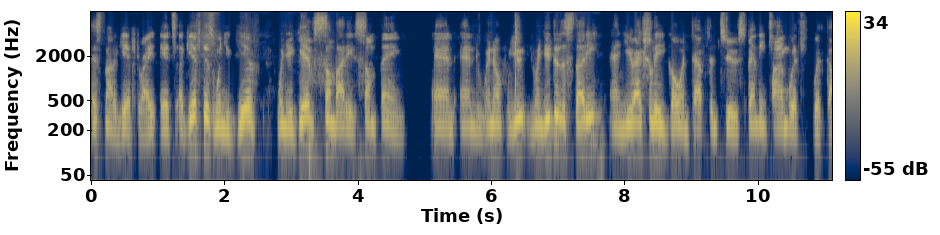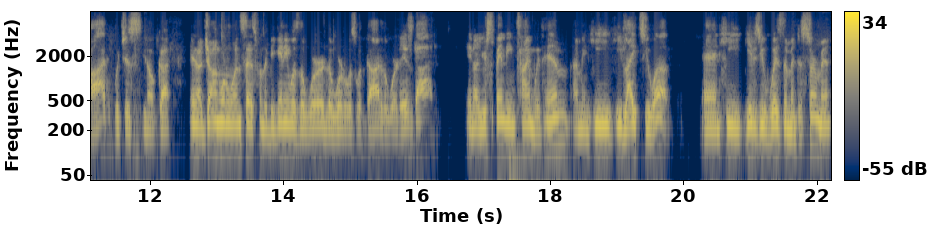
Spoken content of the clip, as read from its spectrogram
it's not a gift, right? It's a gift is when you give when you give somebody something and and you know you when you do the study and you actually go in depth into spending time with with God, which is you know God. You know John one one says from the beginning was the Word, the Word was with God, the Word is God. You know you're spending time with Him. I mean He He lights you up and He gives you wisdom and discernment,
